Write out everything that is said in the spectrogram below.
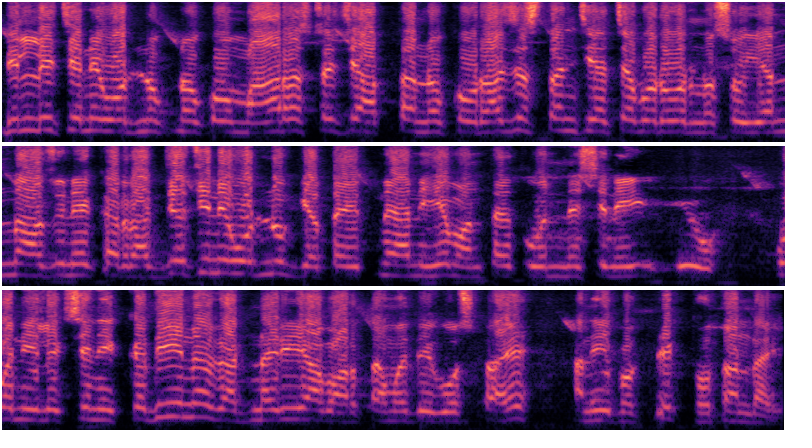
दिल्लीची निवडणूक नको महाराष्ट्राची आत्ता नको राजस्थानची याच्या बरोबर नसो यांना अजून एका राज्याची निवडणूक घेता येत नाही. आणि हे म्हणतायत वन नेशन वन इलेक्शन ही कधीही न घडणारी या भारतामध्ये गोष्ट आहे. आणि हे फक्त एक थोतांड आहे.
